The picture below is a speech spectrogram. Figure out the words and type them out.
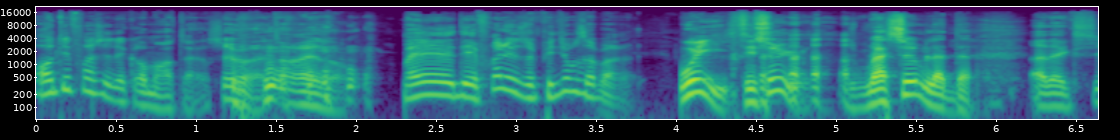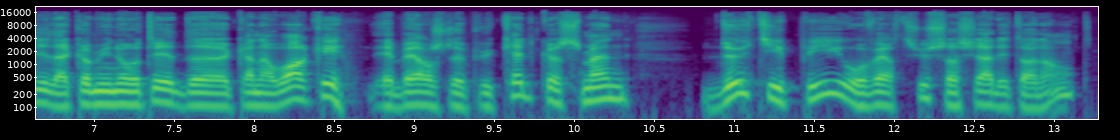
Oh, des fois, c'est des commentaires, c'est vrai, t'as raison. Mais des fois, les opinions, ça paraît. Oui, c'est sûr. Je m'assume là-dedans. Alexis, la communauté de Kanawake héberge depuis quelques semaines deux tipis aux vertus sociales étonnantes.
